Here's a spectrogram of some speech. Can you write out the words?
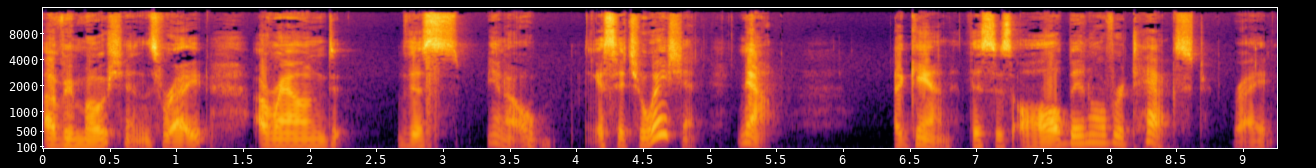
of emotions, right, around this, you know, situation. Now, again, this has all been over text, right?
